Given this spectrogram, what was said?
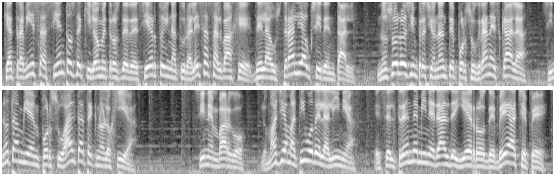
que atraviesa cientos de kilómetros de desierto y naturaleza salvaje de la Australia Occidental. No solo es impresionante por su gran escala, sino también por su alta tecnología. Sin embargo, lo más llamativo de la línea es el tren de mineral de hierro de BHP,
